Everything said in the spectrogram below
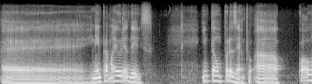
É, nem para a maioria deles. Então, por exemplo, a qual,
